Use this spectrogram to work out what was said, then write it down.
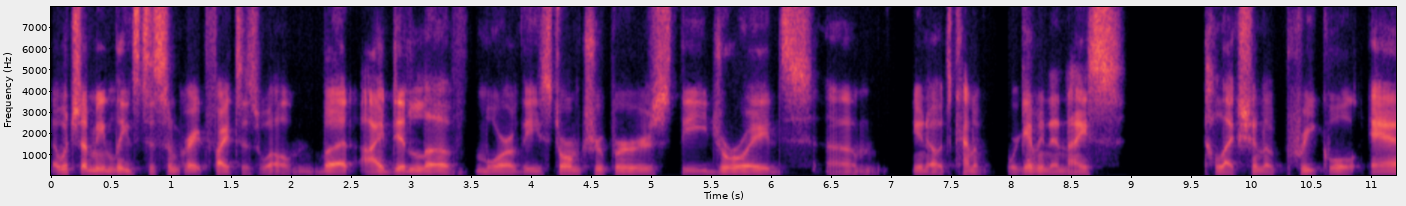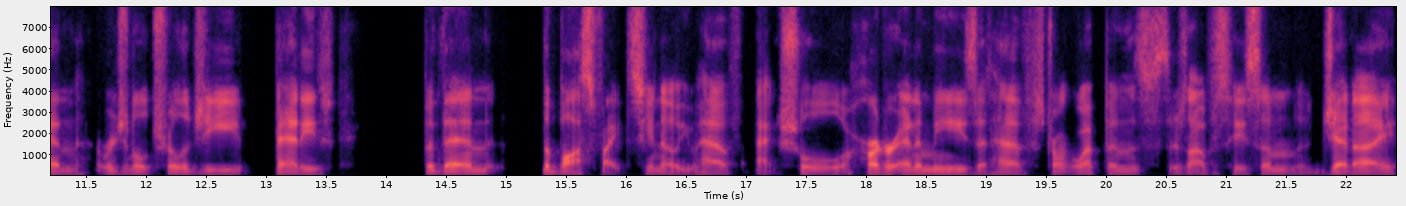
which I mean leads to some great fights as well. But I did love more of the stormtroopers, the droids. Um, you know, it's kind of we're giving a nice collection of prequel and original trilogy baddies. But then the boss fights, you know, you have actual harder enemies that have stronger weapons. There's obviously some Jedi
